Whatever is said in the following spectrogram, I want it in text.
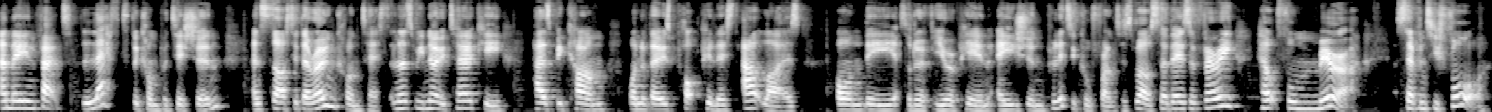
And they, in fact, left the competition and started their own contest. And as we know, Turkey has become one of those populist outliers on the sort of European Asian political front as well. So there's a very helpful mirror 74.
